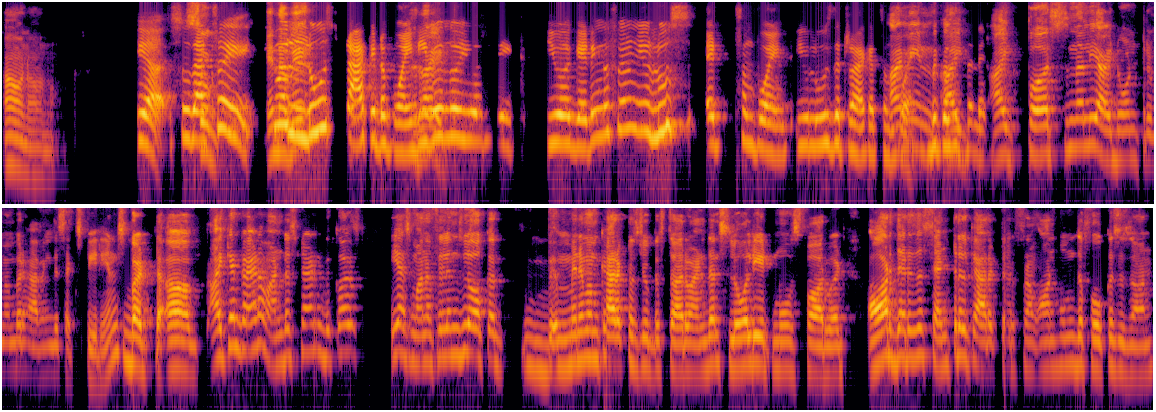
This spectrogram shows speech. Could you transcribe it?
Oh no no. Yeah. So that's so, why you way, lose track at a point right. even though you're like you are getting the film, you lose at some point. You lose the track at some I point mean, because I, of the length. I personally, I don't remember having this experience, but uh, I can kind of understand because yes, మన films లో ఒక minimum characters చూపిస్తారు and then slowly it moves forward, or there is a central character from on whom the focus is on.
